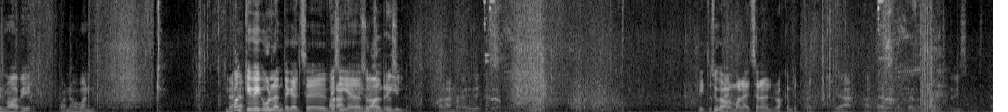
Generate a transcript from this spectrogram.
esmaabi, one oh one. ongi kõige hullem tegelikult see vesi ja Parane, see on sultatus Unreal. parane veidi liitu sügavamale, et seal on rohkem petta. jaa, aga tässä, tässä on tarvitaan viskamista.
